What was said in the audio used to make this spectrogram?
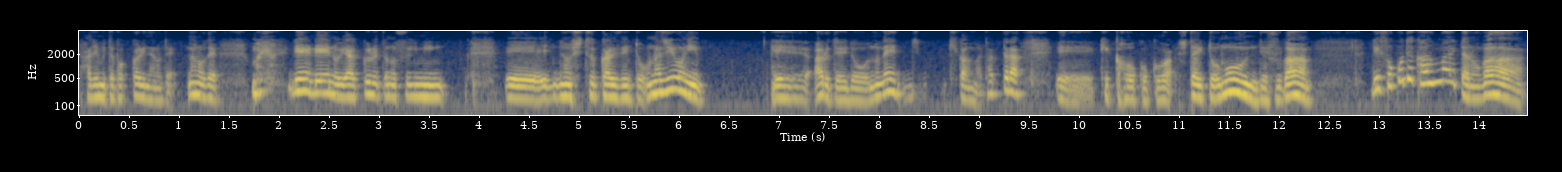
始めたばっかりなので。なので、まあ、例のヤクルトの睡眠、えー、の質改善と同じように、えー、ある程度のね、期間が経ったら、えー、結果報告はしたいと思うんですが、で、そこで考えたのが、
